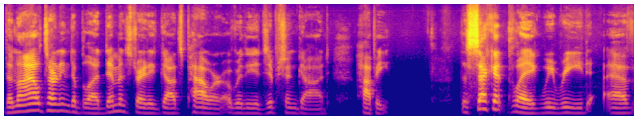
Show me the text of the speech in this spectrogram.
The Nile turning to blood demonstrated God's power over the Egyptian god Hapi. The second plague we read of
